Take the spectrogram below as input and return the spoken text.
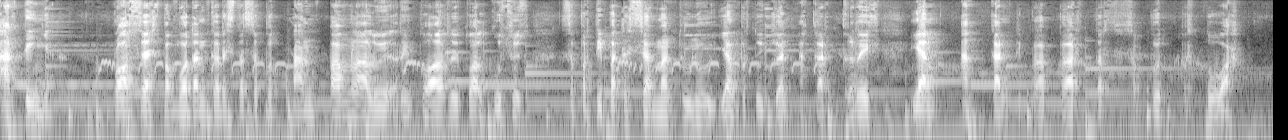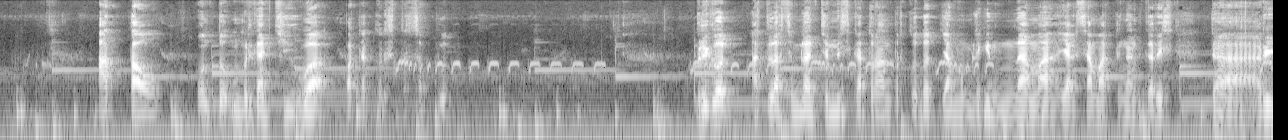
artinya proses pembuatan keris tersebut tanpa melalui ritual-ritual khusus seperti pada zaman dulu yang bertujuan agar keris yang akan dibabar tersebut bertuah atau untuk memberikan jiwa pada keris tersebut. Berikut adalah 9 jenis katuran perkutut yang memiliki nama yang sama dengan keris dari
